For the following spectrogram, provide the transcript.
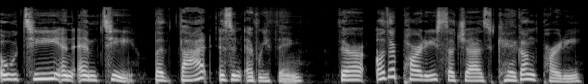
OT and MT, but that isn't everything. There are other parties such as Kegang Party,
